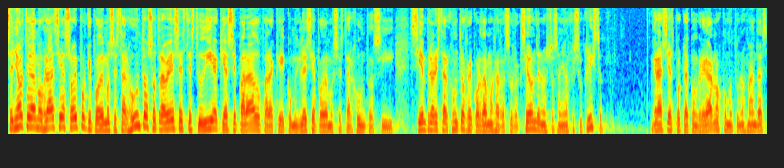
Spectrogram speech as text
Señor, te damos gracias hoy porque podemos estar juntos. Otra vez este es tu día que has separado para que como iglesia podamos estar juntos. Y siempre al estar juntos recordamos la resurrección de nuestro Señor Jesucristo. Gracias porque al congregarnos como tú nos mandas,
